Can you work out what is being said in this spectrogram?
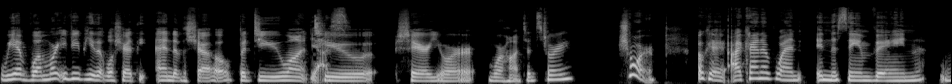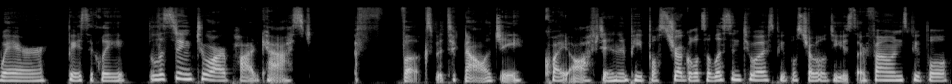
we have one more EVP that we'll share at the end of the show. But do you want Yes. to share your more haunted story? Sure. Okay. I kind of went in the same vein where basically listening to our podcast f- fucks with technology quite often and people struggle to listen to us. People struggle to use their phones. People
